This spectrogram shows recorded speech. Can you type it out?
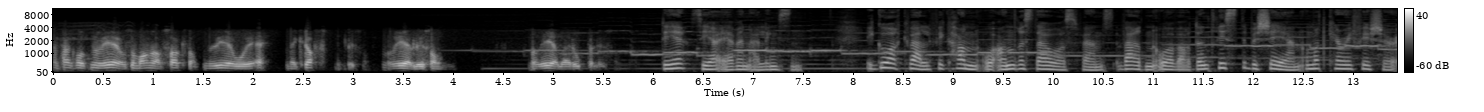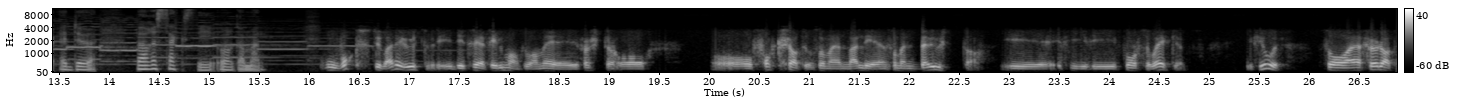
Jeg tenker at nå er jo, som mange har sagt, at nå er hun i ett med kraften. liksom. Nå er, liksom, nå er der oppe, liksom. Det sier Even Ellingsen. I går kveld fikk han og andre Star Wars-fans verden over den triste beskjeden om at Carrie Fisher er død, bare 60 år gammel. Hun vokste jo bare utover i de tre filmene som var med i første, og, og fortsatte jo som en, veldig, som en bauta i, i, i Force Awakens i fjor. Så jeg føler at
